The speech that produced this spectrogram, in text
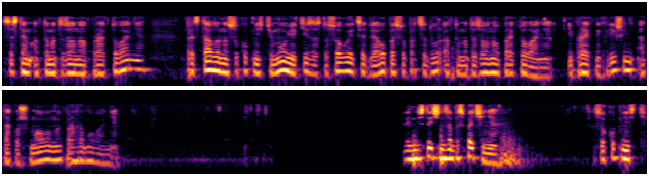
систем автоматизованого проєктування представлено сукупністю мов, які застосовуються для опису процедур автоматизованого проєктування і проєктних рішень, а також мовами програмування. Лінгвістичне забезпечення сукупність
